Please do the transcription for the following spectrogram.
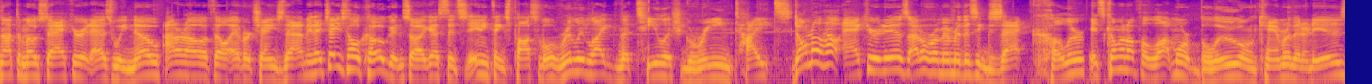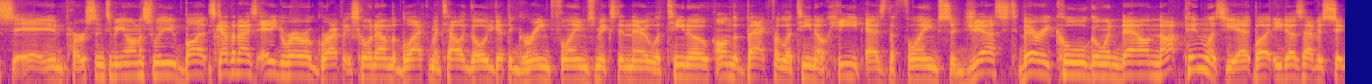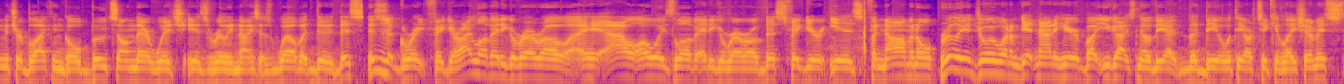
not the most accurate as we know. I don't know if they'll ever change that. I mean, they changed Hulk Hogan, so I guess it's anything's possible. Really like the tealish green tights. Don't know how accurate it is. I don't remember this exact color. It's coming off a lot more blue on camera than it is in person, to be honest with you, but it's got the nice Eddie Guerrero graphics going down the black metallic gold. You got the green flames mixed in there. Latino on the back for Latino heat, as the flames suggest. Very cool going down. Not pinless yet, but he does have his signature black and gold boots on there, which is really nice as well. But dude, this, this is a great figure. I love Eddie Guerrero. I, I'll always love Eddie Guerrero. This figure is phenomenal. Really enjoy what I'm getting out of here, but you guys know the, the deal with the articulation. I mean, it's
